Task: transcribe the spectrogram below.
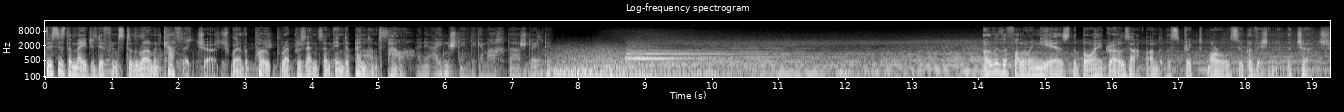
This is the major difference to the Roman Catholic Church, where the Pope represents an independent power. Over the following years, the boy grows up under the strict moral supervision of the church.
